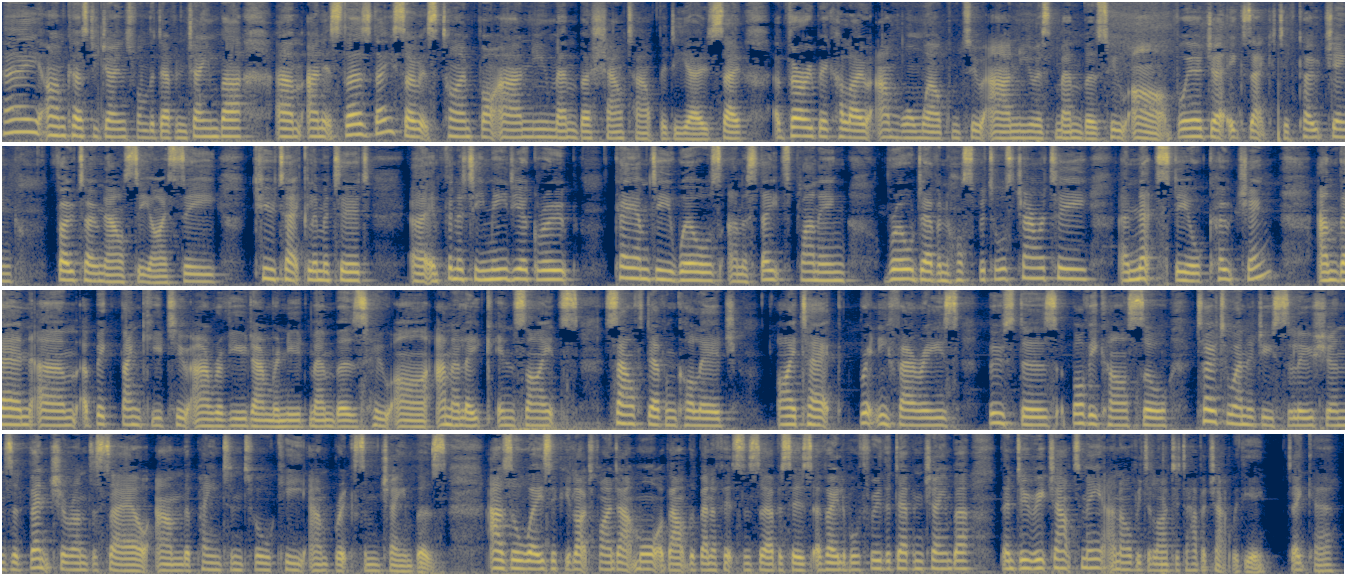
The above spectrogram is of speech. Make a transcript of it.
Hey, I'm Kirsty Jones from the Devon Chamber, um, and it's Thursday, so it's time for our new member shout out video. So, a very big hello and warm welcome to our newest members who are Voyager Executive Coaching, Photo Now CIC, Q Tech Limited, uh, Infinity Media Group, KMD Wills and Estates Planning, Royal Devon Hospitals Charity, and Net Steel Coaching. And then um, a big thank you to our reviewed and renewed members who are Anna Lake Insights, South Devon College, iTech, Brittany Ferries, Boosters, Bovey Castle, Total Energy Solutions, Adventure Under Sail, and the Paignton Torquay and Brixham Chambers. As always, if you'd like to find out more about the benefits and services available through the Devon Chamber, then do reach out to me and I'll be delighted to have a chat with you. Take care.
